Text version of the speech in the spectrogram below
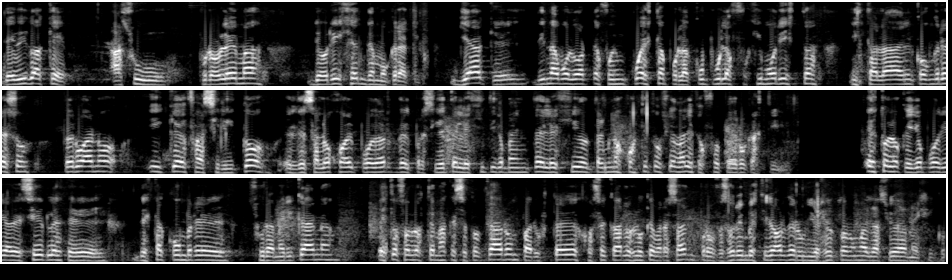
debido a que a su problema de origen democrático, ya que Dina Boluarte fue impuesta por la cúpula fujimorista instalada en el Congreso peruano y que facilitó el desalojo del poder del presidente legítimamente elegido en términos constitucionales que fue Pedro Castillo. Esto es lo que yo podría decirles de, esta cumbre suramericana. Estos son los temas que se tocaron para ustedes, José Carlos Luque Barazán, profesor e investigador de la Universidad Autónoma de la Ciudad de México.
